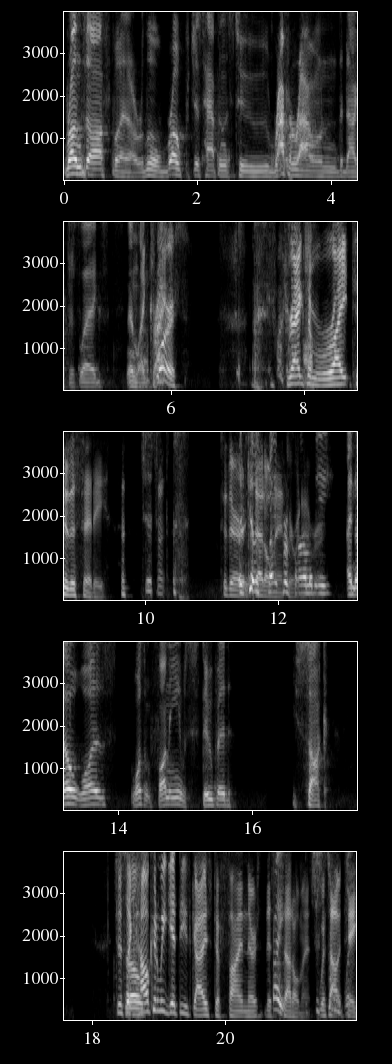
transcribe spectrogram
runs off, but a little rope just happens to wrap around the doctor's legs and like of drags, course, just drags off. him right to the city, Just to their it gives settlement for comedy. I know it was. It wasn't funny. It was stupid. You suck. Just So- like, how can we get these guys to find their this Right, settlement It's just so without lazy.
